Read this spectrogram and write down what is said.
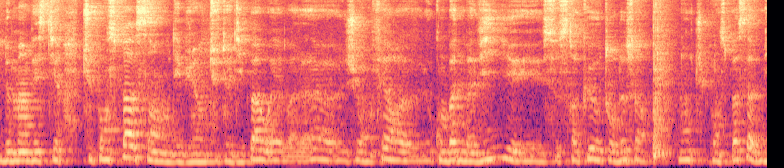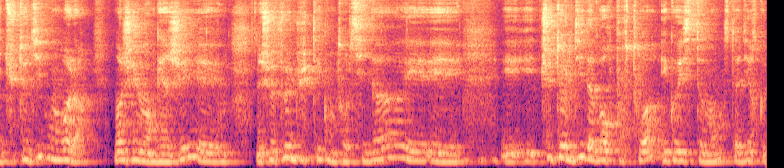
de m'investir. Tu penses pas ça au début, hein. tu te dis pas ouais voilà, je vais en faire euh, le combat de ma vie et ce sera que autour de ça. Non, tu penses pas ça, mais tu te dis bon voilà, moi je vais m'engager et je veux lutter contre le sida et, tu te le dis d'abord pour toi, égoïstement, c'est-à-dire que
